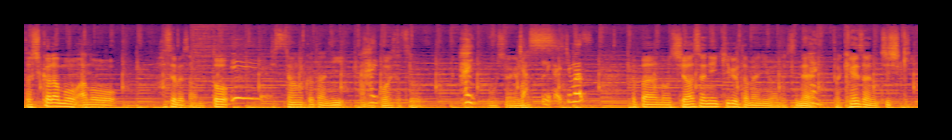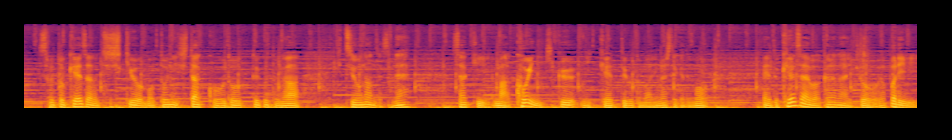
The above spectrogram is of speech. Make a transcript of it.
私からもあの長谷部さんとリスナーの方にあのはい。ご挨拶をはい。申し上げます、お願いします。やっぱりあの幸せに生きるためにはですね、はい。やっぱ経済の知識それと経済の知識をもとにした行動っていうことが必要なんですねさっき、まあ、恋に聞く日経っていうこともありましたけども、えー、と経済をわからないとやっぱり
